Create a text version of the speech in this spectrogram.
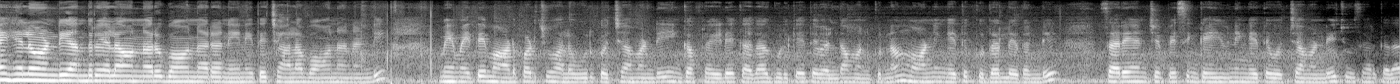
హాయ్ హలో అండి. అందరూ ఎలా ఉన్నారు? బాగున్నారా? నేనైతే చాలా బాగున్నానండి. మేమైతే మాడపడుచు వాళ్ళ ఊరికి వచ్చామండి. ఇంకా ఫ్రైడే కదా గుడికి అయితే వెళ్దాం అనుకున్నాం. మార్నింగ్ అయితే కుదరలేదండి. సరే అని చెప్పేసి ఇంకా ఈవినింగ్ అయితే వచ్చామండి. చూసారు కదా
